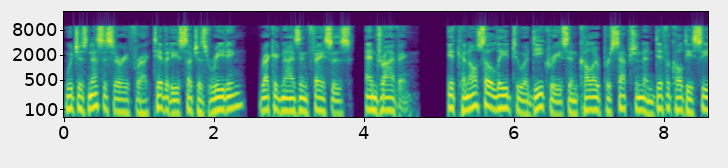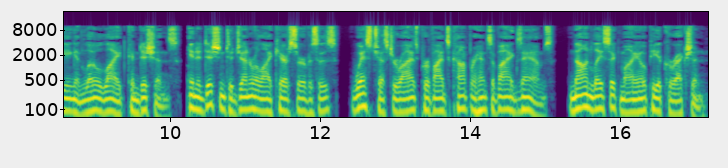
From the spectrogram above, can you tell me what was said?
which is necessary for activities such as reading, recognizing faces, and driving. It can also lead to a decrease in color perception and difficulty seeing in low light conditions. In addition to general eye care services, Westchester Eyes provides comprehensive eye exams, non-LASIK myopia correction,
